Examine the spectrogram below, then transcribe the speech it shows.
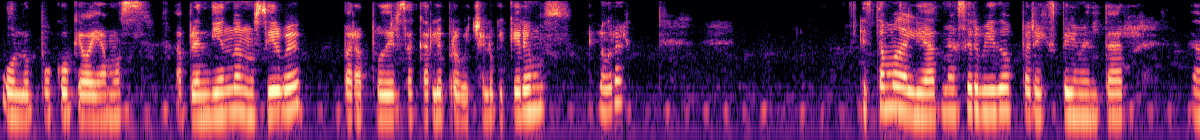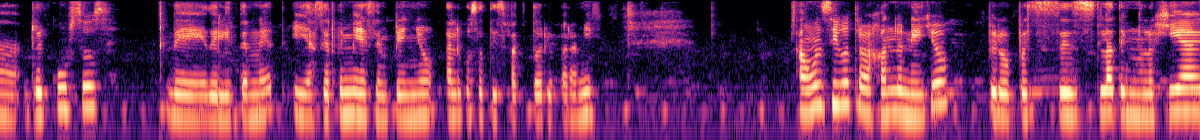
o lo poco que vayamos aprendiendo nos sirve para poder sacarle provecho a lo que queremos lograr. Esta modalidad me ha servido para experimentar uh, recursos de, del Internet y hacer de mi desempeño algo satisfactorio para mí. Aún sigo trabajando en ello, pero pues es la tecnología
